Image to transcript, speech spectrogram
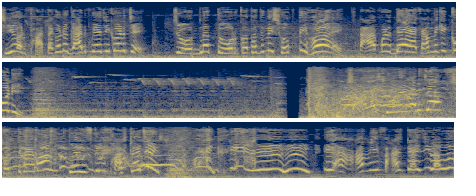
শিওর ফাটা কোনো গাড় পেয়েছি করেছে। চোদনা তোর কথা যদি সত্যি হয় তারপরে দেখ আমি কি করি। শালা শুনে সত্যি করে বল তুই স্কুলে ফার্স্ট হয়েছিস? আমি ফার্স্ট হয়েছি বাবা।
